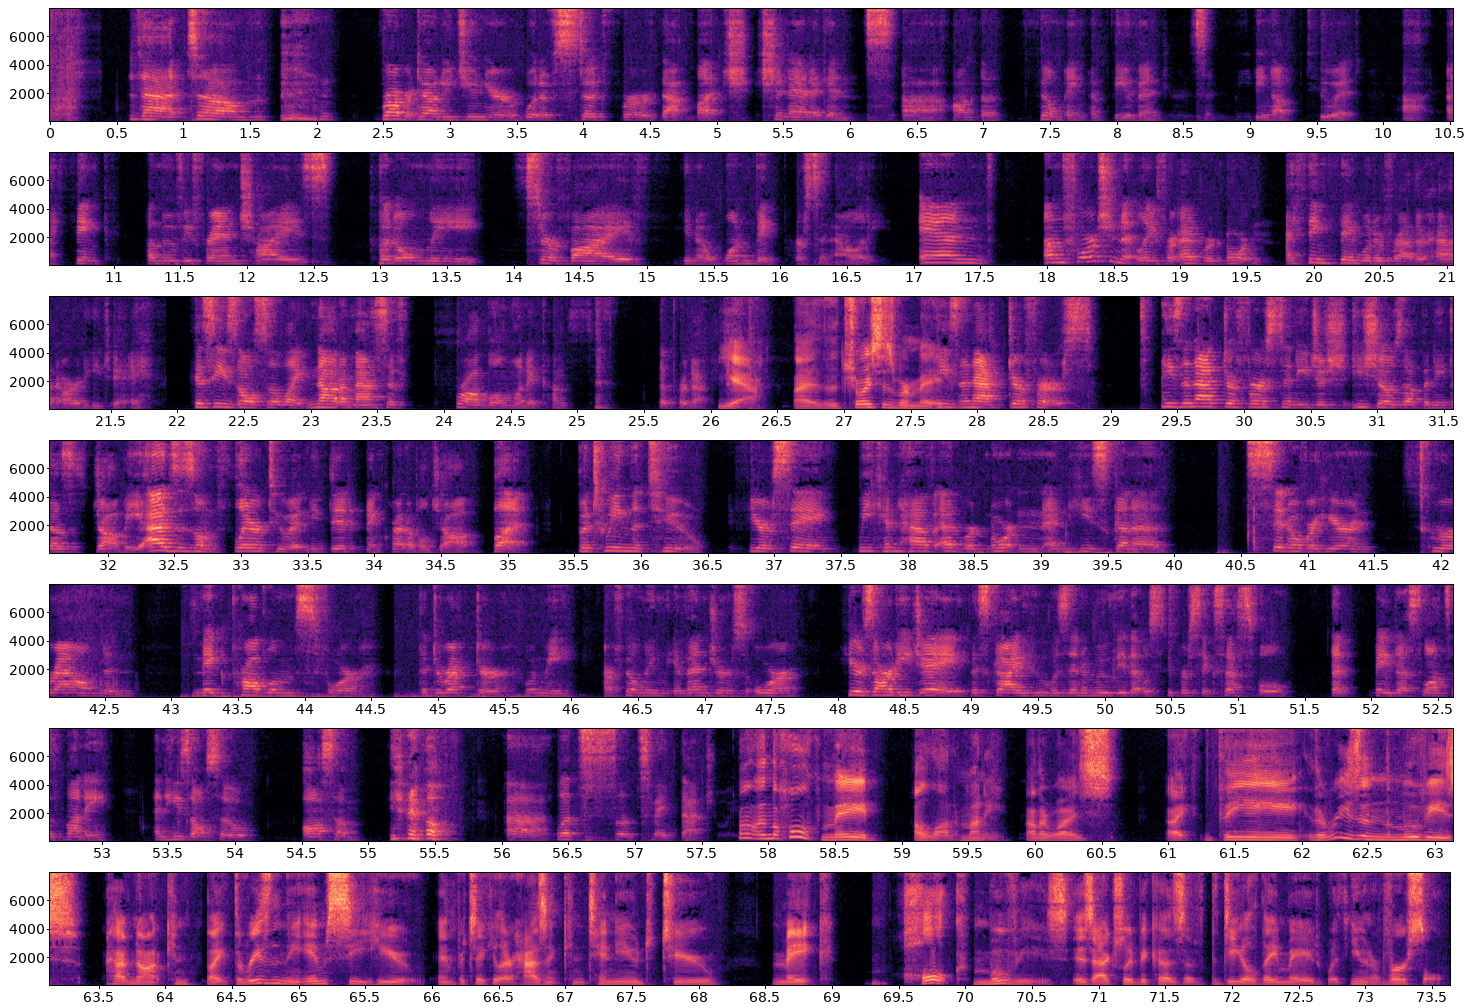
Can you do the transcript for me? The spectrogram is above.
that um, Robert Downey Jr. would have stood for that much shenanigans uh, on the filming of the Avengers and leading up to it. Uh, I think a movie franchise could only survive, you know, one big personality, and unfortunately for Edward Norton, I think they would have rather had RDJ because he's also like not a massive problem when it comes to the production. yeah, uh, the choices were made. He's an actor first. He's an actor first, and he just he shows up and he does his job. He adds his own flair to it, and he did an incredible job. But between the two, if you're saying we can have Edward Norton and he's gonna sit over here and screw around and make problems for the director when we are filming the Avengers, or here's RDJ, this guy who was in a movie that was super successful that made us lots of money, and he's also awesome, you know. Uh, let's let's make that choice. Well, and the Hulk made a lot of money. Otherwise, like the the reason the movies have not con- like the reason the MCU in particular hasn't continued to make Hulk movies is actually because of the deal they made with Universal.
